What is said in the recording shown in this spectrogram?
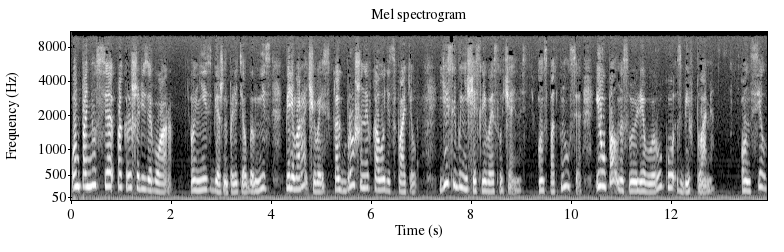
он понесся по крыше резервуара. Он неизбежно полетел бы вниз, переворачиваясь, как брошенный в колодец факел, если бы не счастливая случайность. Он споткнулся и упал на свою левую руку, сбив пламя. Он сел,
